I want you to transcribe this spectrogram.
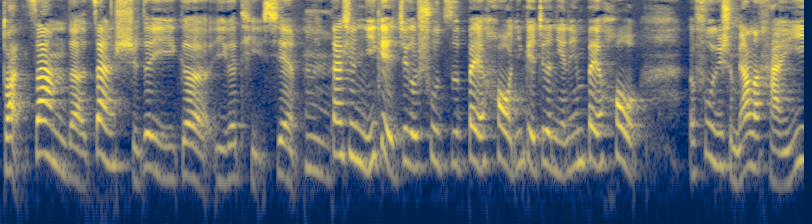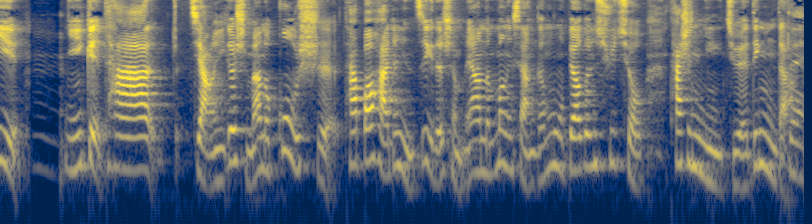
短暂的、暂时的一个一个体现。嗯，但是你给这个数字背后，你给这个年龄背后，呃，赋予什么样的含义？你给他讲一个什么样的故事？它包含着你自己的什么样的梦想、跟目标、跟需求？它是你决定的，对，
